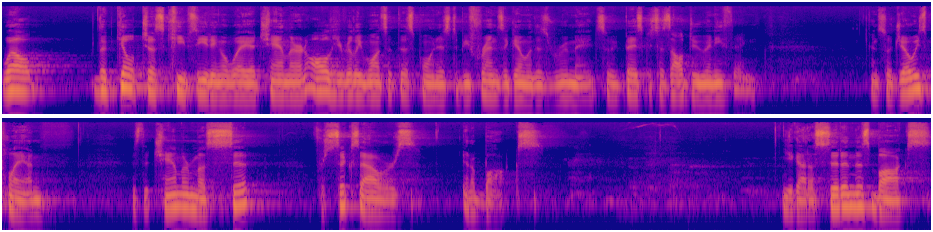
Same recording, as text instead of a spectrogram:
Well, the guilt just keeps eating away at Chandler, and all he really wants at this point is to be friends again with his roommate. So he basically says, I'll do anything. And so Joey's plan is that Chandler must sit for six hours in a box. You got to sit in this box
